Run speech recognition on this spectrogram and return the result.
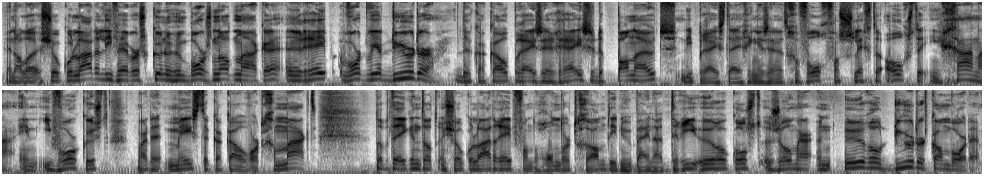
En alle chocoladeliefhebbers kunnen hun borst nat maken. Een reep wordt weer duurder. De cacaoprijzen reizen de pan uit. Die prijsstijgingen zijn het gevolg van slechte oogsten in Ghana en Ivoorkust... waar de meeste cacao wordt gemaakt. Dat betekent dat een chocoladereep van 100 gram, die nu bijna 3 euro kost... zomaar een euro duurder kan worden.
